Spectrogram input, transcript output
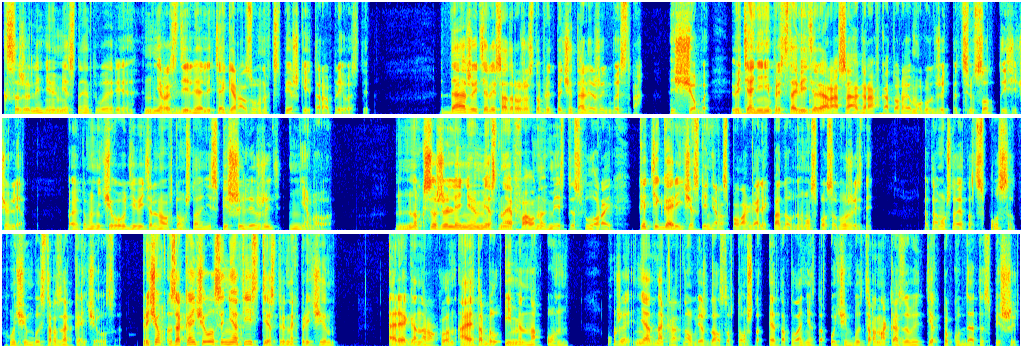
К сожалению, местные твари не разделяли тяги разумных к спешке и торопливости. Да, жители Содружества предпочитали жить быстро. Еще бы! Ведь они не представители расы аграф, которые могут жить под 700 тысяч лет. Поэтому ничего удивительного в том, что они спешили жить, не было. Но, к сожалению, местная фауна вместе с флорой категорически не располагали к подобному способу жизни потому что этот способ очень быстро заканчивался. Причем заканчивался не от естественных причин. Реган Роклан, а это был именно он, уже неоднократно убеждался в том, что эта планета очень быстро наказывает тех, кто куда-то спешит.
